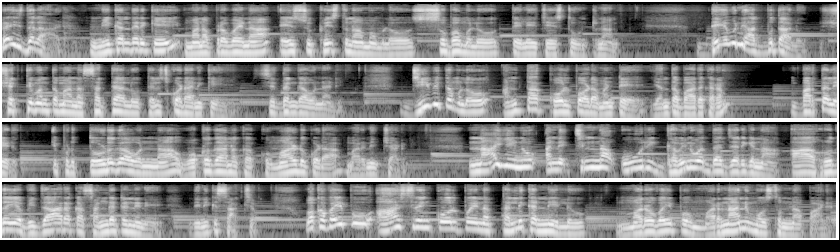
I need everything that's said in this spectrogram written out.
Praise the lord మీకందరికీ మన ప్రభైన యేసుక్రీస్తు నామంలో శుభములు తెలియజేస్తూ ఉంటున్నాను. దేవుని అద్భుతాలు శక్తివంతమైన సత్యాలు తెలుసుకోవడానికి సిద్ధంగా ఉండండి. జీవితంలో అంతా కోల్పోవడం అంటే ఎంత బాధకరం? భర్త లేడు. ఇప్పుడు తోడుగా ఉన్న ఒకగానొక కుమారుడు కూడా మరణించాడు. నాయిను అనే చిన్న ఊరి గవిన్ వద్ద జరిగిన ఆ హృదయ విదారక సంఘటననే దీనికి సాక్ష్యం. ఒకవైపు ఆశ్రయం కోల్పోయిన తల్లి కన్నీళ్ళు మరోవైపు మరణాన్ని మోస్తున్న పాడ.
